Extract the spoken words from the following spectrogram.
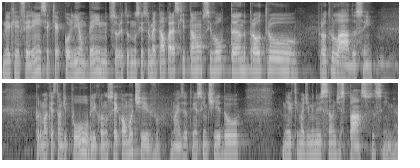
meio que referência, que acolhiam bem, sobretudo música instrumental, parece que estão se voltando para outro para outro lado, assim por uma questão de público, não sei qual o motivo, mas eu tenho sentido meio que uma diminuição de espaços, assim, meu.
